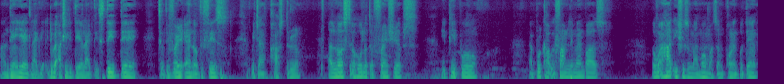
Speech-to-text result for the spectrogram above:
And then, yeah, like they were actually there, like they stayed there till the very end of the phase, which I passed through. I lost a whole lot of friendships with people. I broke up with family members. I had issues with my mom at some point, but then,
